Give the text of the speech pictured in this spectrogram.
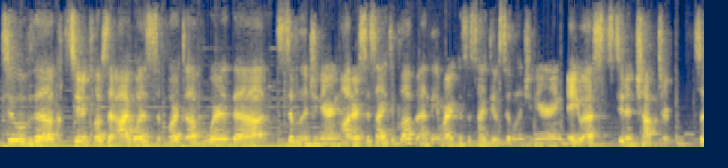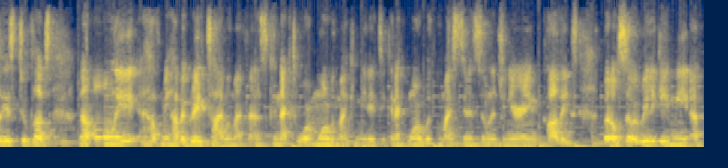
Two of the student clubs that I was part of were the Civil Engineering Honor Society Club and the American Society of Civil Engineering AUS student chapter. So these two clubs not only helped me have a great time with my friends, connect more with my community, connect more with my student civil engineering colleagues, but also it really gave me a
